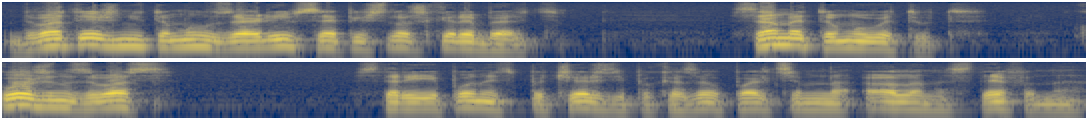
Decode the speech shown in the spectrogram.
Два тижні тому взагалі все пішло шкереберть. Саме тому ви тут. Кожен з вас, старий японець по черзі показав пальцем на Алана, Стефана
